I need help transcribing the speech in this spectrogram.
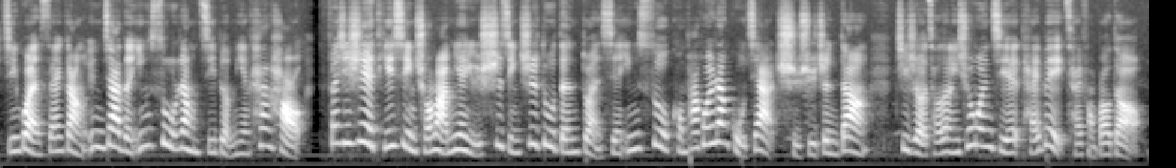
尽管三港运价等因素让基本面看好，分析师也提醒，筹码面与市井制度等短线因素，恐怕会让股价持续震荡。记者曹大林、邱文杰台北采访报道。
